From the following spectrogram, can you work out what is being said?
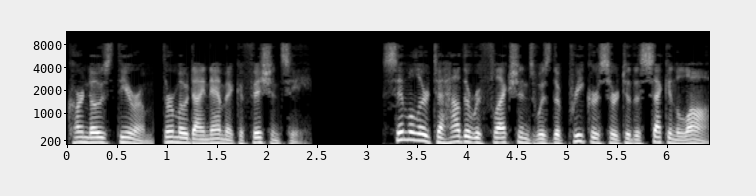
Carnot's theorem, thermodynamic efficiency. Similar to how the Reflections was the precursor to the second law,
